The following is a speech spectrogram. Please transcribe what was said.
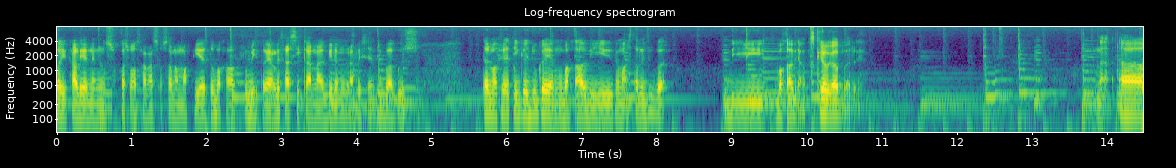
Bagi kalian yang suka suasana-suasana Mafia itu bakal lebih terrealisasikan lagi dan grafisnya lebih bagus. Dan Mafia 3 juga yang bakal di remaster juga. Di bakal di upscale gambarnya. Nah uh,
